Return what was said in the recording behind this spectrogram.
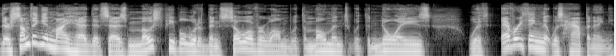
there's something in my head that says most people would have been so overwhelmed with the moment, with the noise, with everything that was happening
